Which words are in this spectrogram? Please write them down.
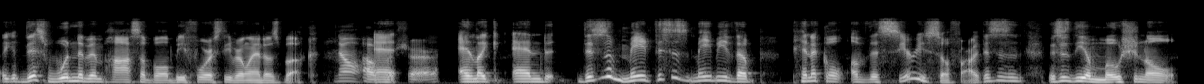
Like this wouldn't have been possible before Steve Orlando's book. No. Oh, And- for sure. And like and this is a made this is maybe the pinnacle of this series so far. Like this is this is the emotional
